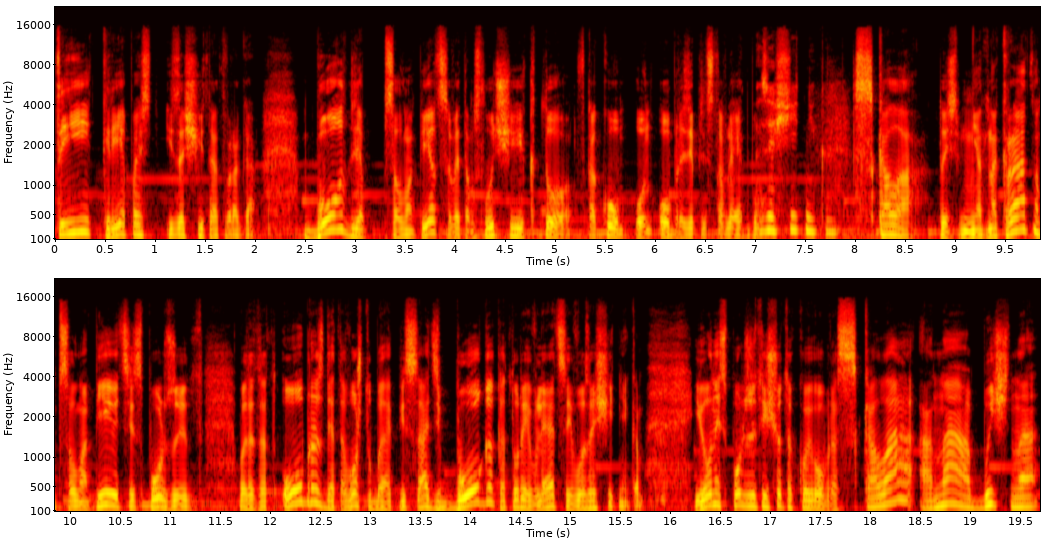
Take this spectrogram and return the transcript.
ты крепость и защита от врага. Бог для псалмопевца в этом случае кто? В каком он образе представляет Бога? Защитника. Скала. То есть неоднократно псалмопевец использует вот этот образ для того, чтобы описать Бога, который является его защитником. И он использует еще такой образ. Скала, она обычно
